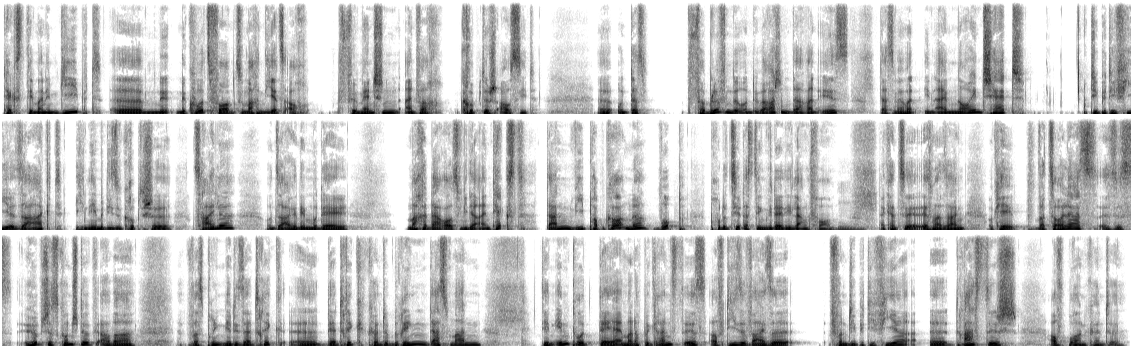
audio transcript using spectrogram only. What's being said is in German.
Text, den man ihm gibt, eine ähm, ne, ne Kurzform zu machen, die jetzt auch für Menschen einfach kryptisch aussieht. Äh, und das Verblüffende und Überraschende daran ist, dass wenn man in einem neuen Chat GPT-4 sagt, ich nehme diese kryptische Zeile und sage dem Modell, mache daraus wieder einen Text, dann wie Popcorn, ne, wupp, produziert das Ding wieder die Langform. Mhm. Da kannst du erstmal sagen, okay, was soll das? Es ist hübsches Kunststück, aber was bringt mir dieser Trick? Äh, der Trick könnte bringen, dass man den Input, der ja immer noch begrenzt ist, auf diese Weise von GPT-4 äh, drastisch aufbauen könnte.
